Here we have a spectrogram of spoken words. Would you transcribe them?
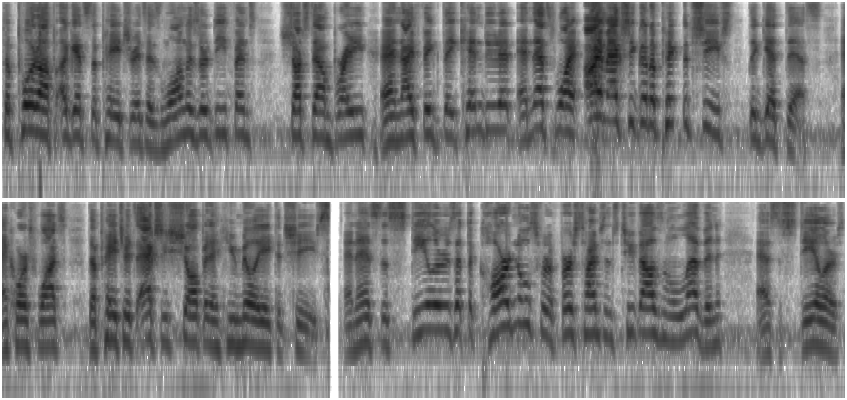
to put up against the Patriots as long as their defense shuts down Brady, and I think they can do that, and that's why I'm actually going to pick the Chiefs to get this. And of course, watch the Patriots actually show up and humiliate the Chiefs. And it's the Steelers at the Cardinals for the first time since 2011, as the Steelers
